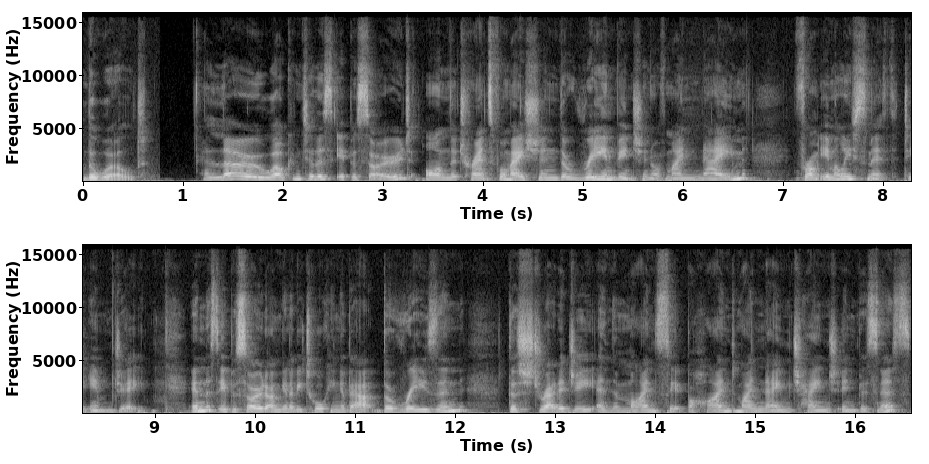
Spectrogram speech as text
the world. Hello, welcome to this episode on the transformation, the reinvention of my name from Emily Smith to MG. In this episode, I'm going to be talking about the reason, the strategy, and the mindset behind my name change in business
